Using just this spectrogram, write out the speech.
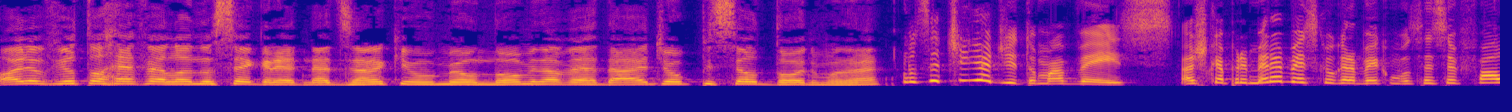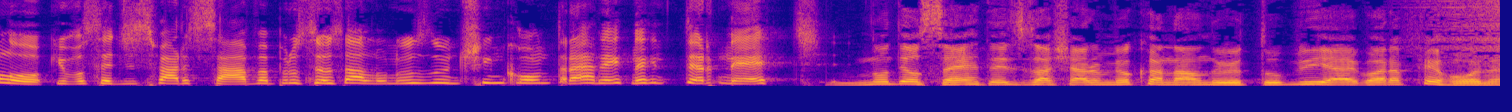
Olha o Vilton revelando o segredo, né? Dizendo que o meu nome, na verdade, é o pseudônimo, né? Você tinha dito uma vez, acho que a primeira vez que eu gravei com você, você falou que você disfarçava para os seus alunos não te encontrarem na internet. Não deu certo, eles acharam o meu canal no YouTube e agora ferrou, né?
